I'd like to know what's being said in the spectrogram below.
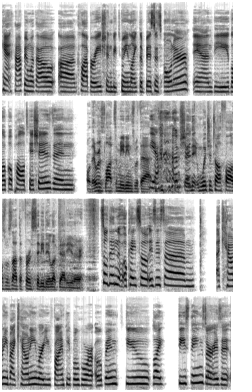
can't happen without uh, collaboration between like the business owner and the local politicians, and Well, there was lots of meetings with that. yeah, I'm sure. And Wichita Falls was not the first city they looked at either. So then, okay, so is this um a county by county where you find people who are open to like these things, or is it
